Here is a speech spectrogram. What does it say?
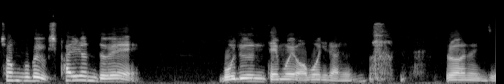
1968년도에 모든 데모의 어머니라는 그런 이제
